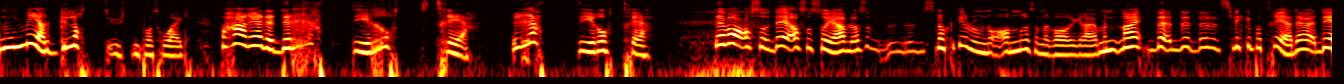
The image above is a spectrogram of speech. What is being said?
noe mer glatt utenpå, tror jeg. For her er det, det rett i rått tre. Rett i rått tre. Det var altså, det er altså så jævlig. Og så d- snakket de om noen andre sånne rare greier. Men nei, det, det, det slikke på tre, det, det,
